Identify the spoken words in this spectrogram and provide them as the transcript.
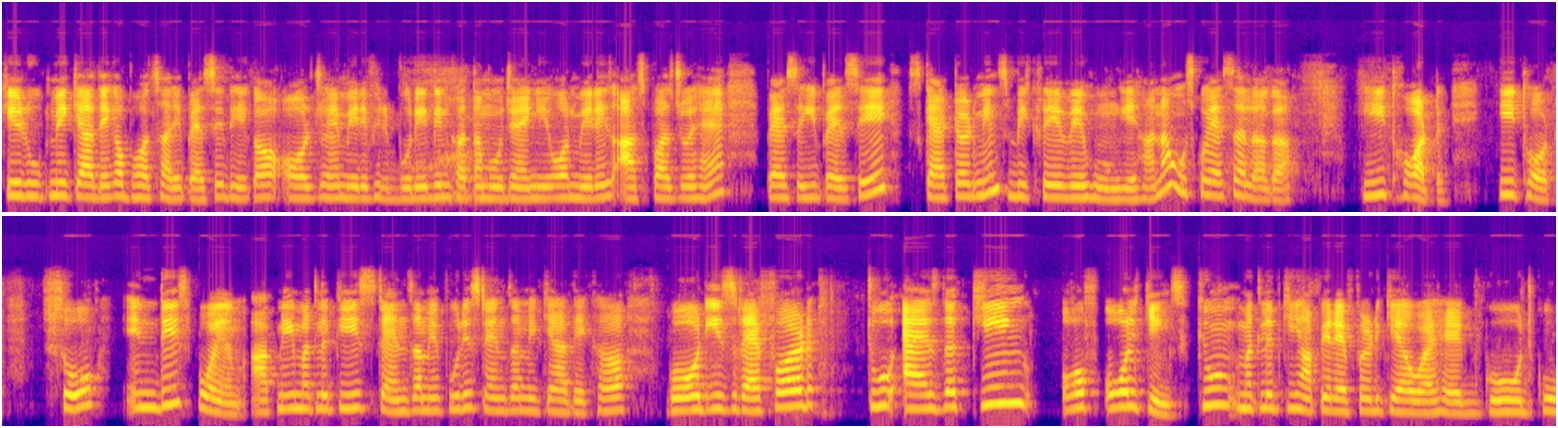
के रूप में क्या देगा, बहुत सारे पैसे देगा और जो है मेरे फिर बुरे दिन ख़त्म हो जाएँगे और मेरे आसपास जो है पैसे ही पैसे स्कैटर्ड मीन्स बिखरे हुए होंगे, है ना? उसको ऐसा लगा। He thought he thought so in this poem आपने मतलब कि इस स्टेंजा में, पूरे स्टेंजा में क्या देखा? God is referred to as the king of all kings. क्यों? मतलब कि यहाँ पे रेफर्ड किया हुआ है, गोड को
